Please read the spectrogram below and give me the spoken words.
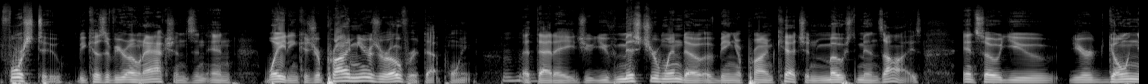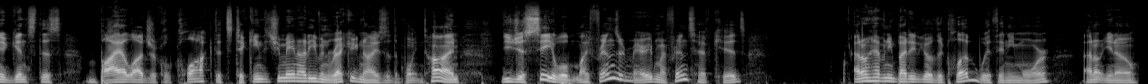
forced to because of your own actions and, and waiting because your prime years are over at that point mm-hmm. at that age. You, you've missed your window of being a prime catch in most men's eyes. And so you you're going against this biological clock that's ticking that you may not even recognize at the point in time. You just see well my friends are married my friends have kids. I don't have anybody to go to the club with anymore. I don't, you know,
